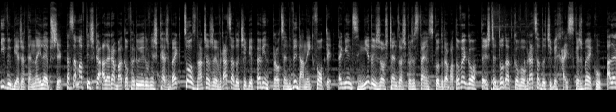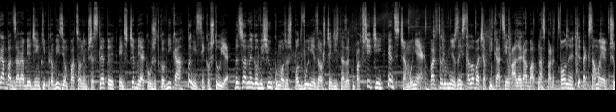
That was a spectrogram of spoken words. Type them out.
i wybierze ten najlepszy. Ta sama wtyczka Ale Rabat oferuje również cashback, co oznacza, że wraca do Ciebie pewien procent wydanej kwoty. Tak więc nie dość, że oszczędzasz korzystając z kodu rabatowego, to jeszcze dodatkowo wraca do Ciebie hajs z cashbacku. Ale rabat zarabia dzięki prowizjom płaconym przez sklepy, więc Ciebie jako użytkownika to nic nie kosztuje. Bez żadnego wysiłku możesz podwójnie zaoszczędzić na zakupach w sieci, więc czemu nie? Warto również zainstalować aplikację Ale Rabat na smartfony, gdzie tak samo jak przy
